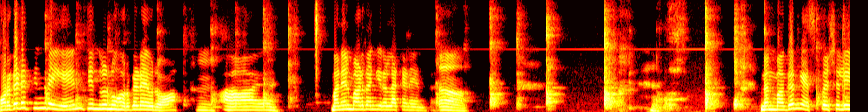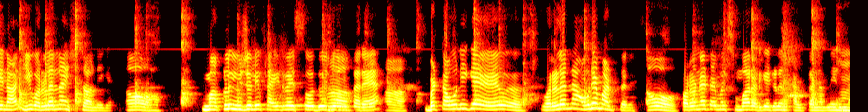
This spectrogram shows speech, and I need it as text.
ಹೊರಗಡೆ ತಿಂದ್ರೆ ಏನ್ ತಿಂದ್ರು ಹೊರಗಡೆ ಅವರು ಮನೇಲಿ ಮಾಡ್ದಂಗಿರಲ್ಲ ಕಣೆ ಅಂತ. ನನ್ ಮಗನ್ಗೆ ಎಸ್ಪೆಷಲಿ ನಾ ಈ ಒರಳನ್ನ ಇಷ್ಟ ಅವನಿಗೆ. ಮಕ್ಳು ಯೂಶಲಿ ಫ್ರೈಡ್ ರೈಸ್ ಅದು ಅಂತಾರೆ. ಬಟ್ ಅವನಿಗೆ ಒರಳನ್ನ ಅವನೇ ಮಾಡ್ತಾನೆ. ಓ. ಕೊರೋನಾ ಟೈಮಲ್ಲಿ ಸುಮಾರು ಅಡಿಗೆಗಳನ್ನ ಕಲ್ತಾನೆ ನಮ್ಮಿಂದ.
